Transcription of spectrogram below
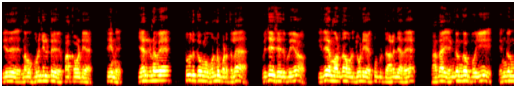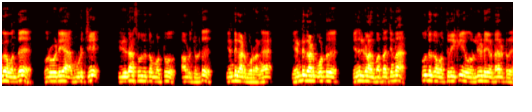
இது நம்ம புரிஞ்சுக்கிட்டு பார்க்க வேண்டிய சீனு ஏற்கனவே சூதுக்கவும் ஒன்று படத்தில் விஜய் சேதுபதியும் இதே மாதிரி தான் ஒரு ஜோடியை கூப்பிட்டு அலைஞ்சாரு. கதை எங்கெங்கோ போய் எங்கெங்கோ வந்து ஒரு வழியாக முடித்து இதுதான் சூது கம்பம் டூ அப்படின்னு சொல்லிட்டு எண்டு கார்டு போடுறாங்க. எண்டு கார்டு போட்டு எதிர்க்கலாம்னு பார்த்தாச்சுன்னா சூதுக்கம்பம் திரிக்கு ஒரு லீடையும் டைரக்டர்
